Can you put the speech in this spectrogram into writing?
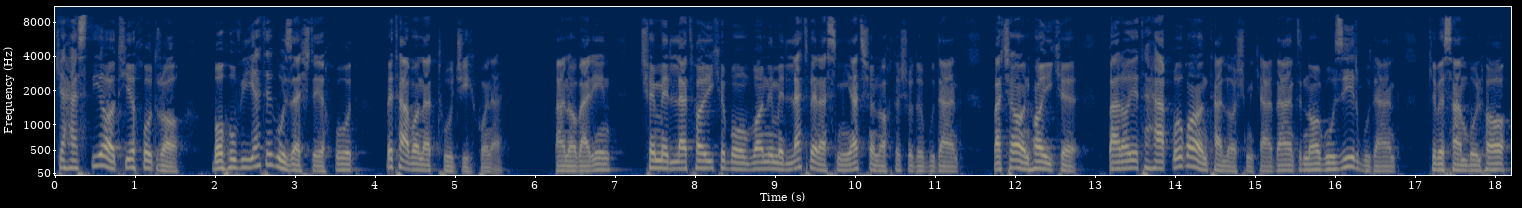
که هستی آتی خود را با هویت گذشته خود بتواند توجیه کند. بنابراین چه ملت هایی که به عنوان ملت به رسمیت شناخته شده بودند و چه آنهایی که برای تحقق آن تلاش می کردند ناگزیر بودند که به سمبول ها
